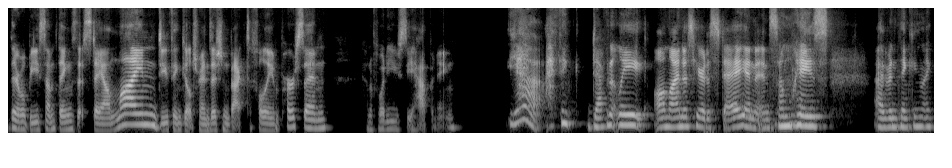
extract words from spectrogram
there will be some things that stay online? Do you think you'll transition back to fully in person? Kind of what do you see happening? Yeah, I think definitely online is here to stay. And in some ways, I've been thinking like,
